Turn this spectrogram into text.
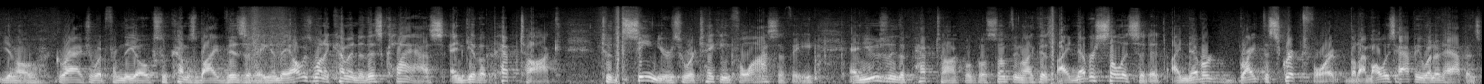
you know, graduate from the Oaks who comes by visiting, and they always want to come into this class and give a pep talk to the seniors who are taking philosophy. And usually the pep talk will go something like this. I never solicit it, I never write the script for it, but I'm always happy when it happens.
